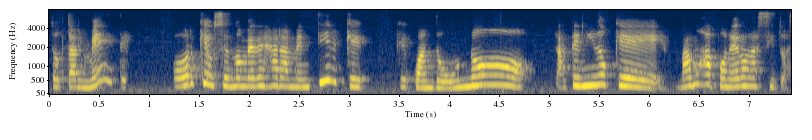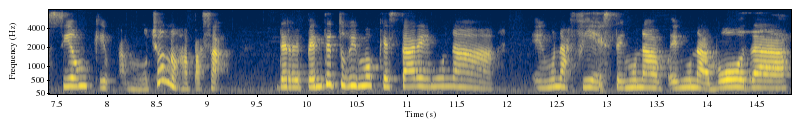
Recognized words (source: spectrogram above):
Totalmente, porque usted no me dejará mentir que, cuando uno ha tenido que, vamos a poner una situación que a muchos nos ha pasado, de repente tuvimos que estar en una, en una fiesta, en una, en una boda,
